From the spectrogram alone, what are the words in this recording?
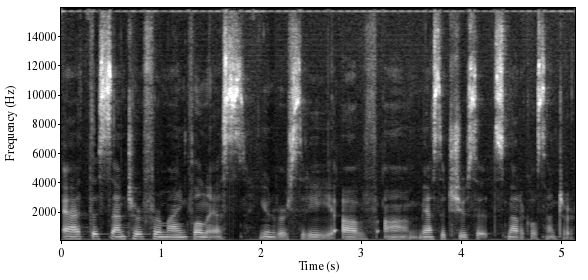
at the Center for Mindfulness, University of um, Massachusetts Medical Center.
